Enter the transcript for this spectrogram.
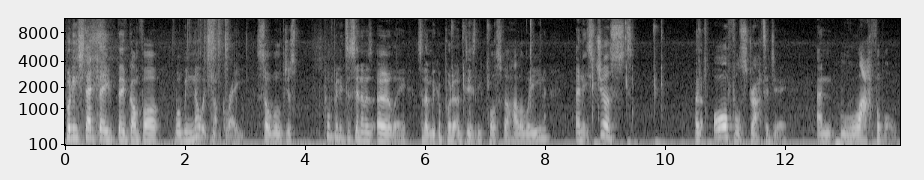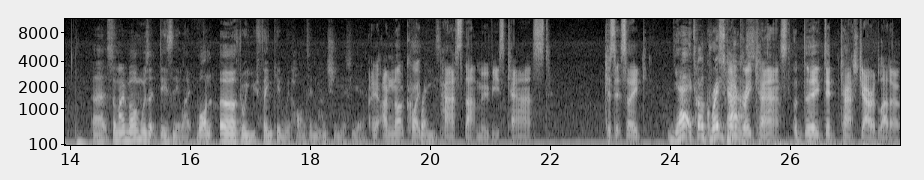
But instead, they've they've gone for well, we know it's not great, so we'll just pump it into cinemas early, so then we can put it on Disney Plus for Halloween. And it's just an awful strategy and laughable. Uh, so my mom was at Disney, like, what on earth were you thinking with Haunted Mansion this year? I- I'm not quite Crazy. past that movie's cast. Because it's like Yeah, it's got a great it's cast. got a great cast. Uh, They did cast Jared Leto,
